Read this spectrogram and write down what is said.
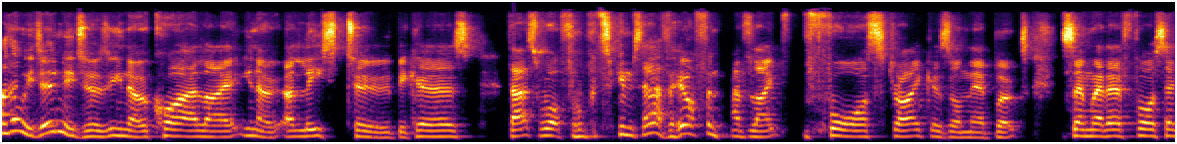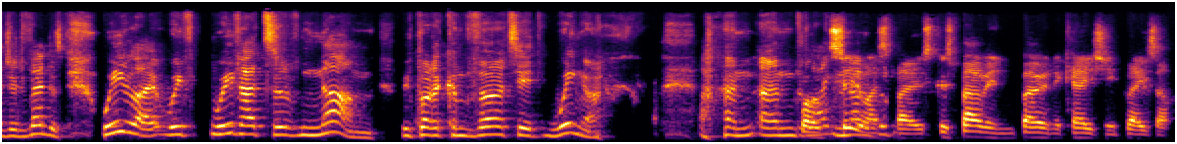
I think we do need to, you know, acquire like, you know, at least two because that's what football teams have. They often have like four strikers on their books, same way they have four central defenders. We like we've we've had sort of none. We've got a converted winger, and and Well, like two, no- I suppose, because Bowen Bowen occasionally plays up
